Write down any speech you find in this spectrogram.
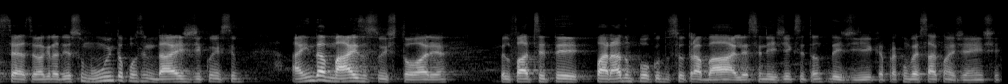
César, eu agradeço muito a oportunidade de conhecer ainda mais a sua história pelo fato de você ter parado um pouco do seu trabalho, essa energia que você tanto dedica para conversar com a gente.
